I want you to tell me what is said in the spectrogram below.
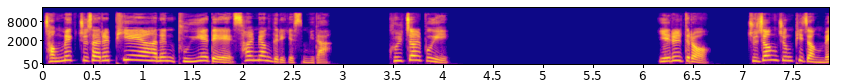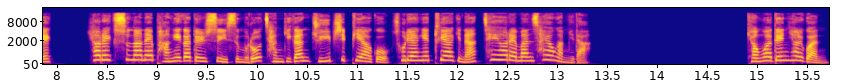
정맥 주사를 피해야 하는 부위에 대해 설명드리겠습니다. 굴절 부위. 예를 들어 주정중피정맥, 혈액 순환에 방해가 될 수 있으므로 장기간 주입 시 피하고 소량의 투약이나 체혈에만 사용합니다. 경화된 혈관.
